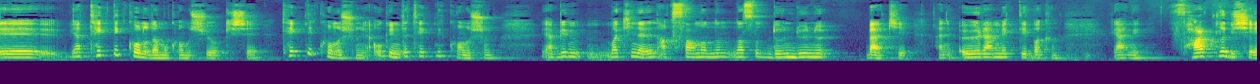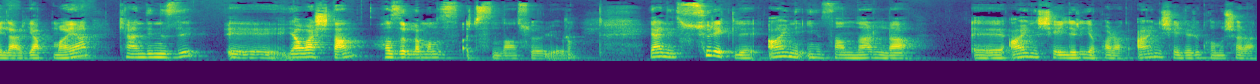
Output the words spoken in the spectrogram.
E, ya teknik konuda mı konuşuyor kişi? Teknik konuşun ya o gün de teknik konuşun. Ya bir makinenin aksamının nasıl döndüğünü belki hani öğrenmek değil bakın. Yani farklı bir şeyler yapmaya kendinizi e, yavaştan hazırlamanız açısından söylüyorum. Yani sürekli aynı insanlarla e, aynı şeyleri yaparak, aynı şeyleri konuşarak,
